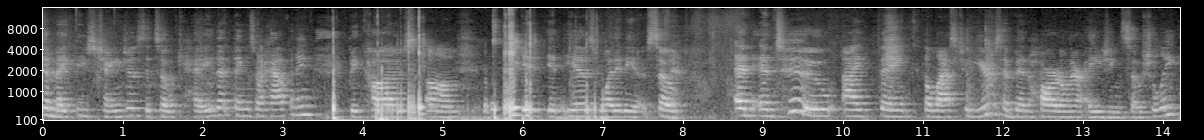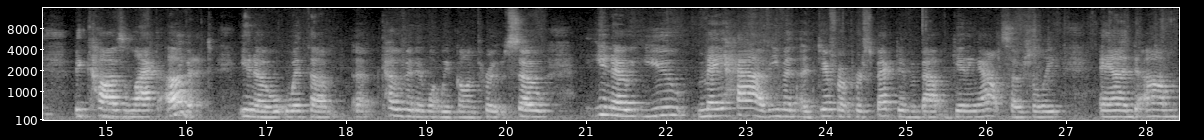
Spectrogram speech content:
to make these changes. It's okay that things are happening because um, it, it is what it is. So, and, and two, I think the last two years have been hard on our aging socially because lack of it, you know, with um, uh, COVID and what we've gone through. So, you know, you may have even a different perspective about getting out socially. And um,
